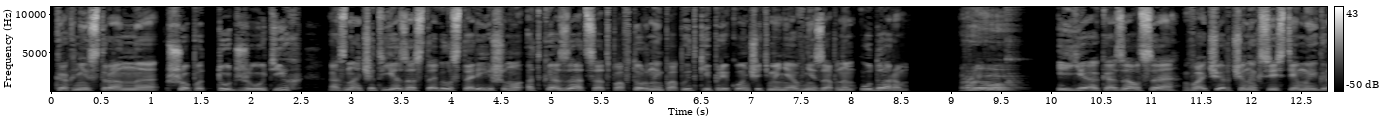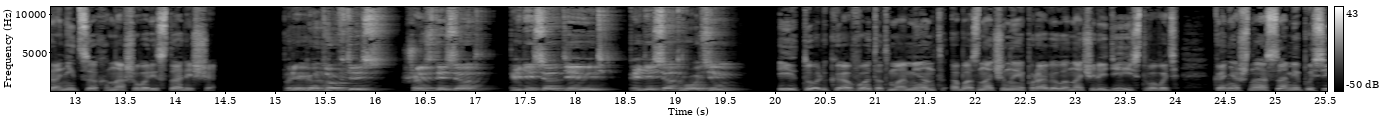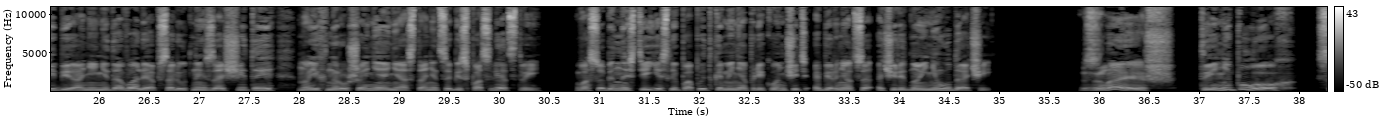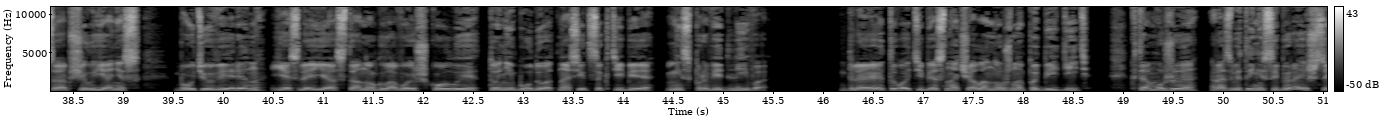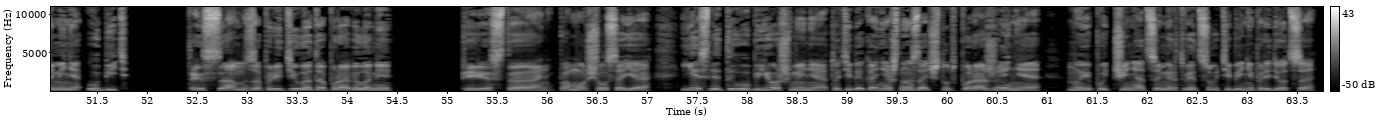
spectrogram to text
Как ни странно, шепот тут же утих, а значит, я заставил старейшину отказаться от повторной попытки прикончить меня внезапным ударом. «Рывок!» И я оказался в очерченных системой границах нашего ристалища. «Приготовьтесь! Шестьдесят, пятьдесят девять, пятьдесят восемь!» И только в этот момент обозначенные правила начали действовать. Конечно, сами по себе они не давали абсолютной защиты, но их нарушение не останется без последствий. В особенности, если попытка меня прикончить обернется очередной неудачей. «Знаешь, ты неплох», — сообщил Янис. Будь уверен, если я стану главой школы, то не буду относиться к тебе несправедливо. Для этого тебе сначала нужно победить. К тому же, разве ты не собираешься меня убить? Ты сам запретил это правилами. «Перестань», — поморщился я. «Если ты убьешь меня, то тебе, конечно, зачтут поражение, но и подчиняться мертвецу тебе не придется».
